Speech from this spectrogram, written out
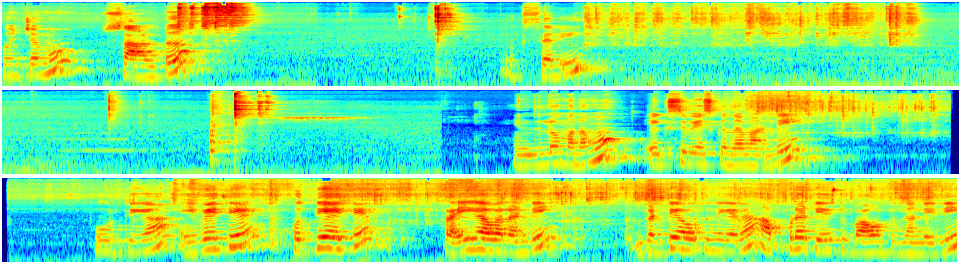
కొంచెము సాల్ట్. ఒకసారి ఇందులో మనము ఎగ్స్ వేసుకుందామండి. పూర్తిగా ఇవైతే కొద్దిగా అయితే ఫ్రై కావాలండి. గట్టి అవుతుంది కదా అప్పుడే టేస్ట్ బాగుంటుందండి ఇది.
